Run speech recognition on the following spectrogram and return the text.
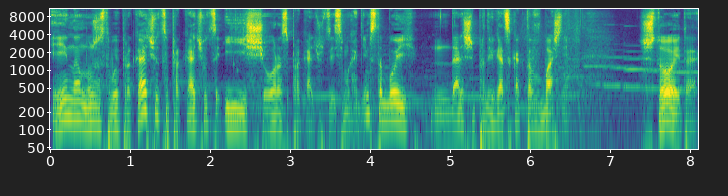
И нам нужно с тобой прокачиваться, прокачиваться и еще раз прокачиваться Если мы хотим с тобой дальше продвигаться как-то в башне. Что это?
